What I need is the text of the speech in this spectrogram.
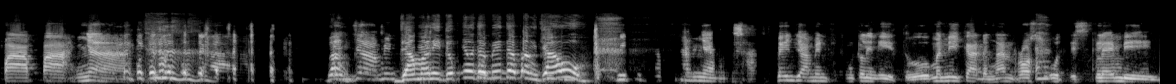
papahnya. Bang, Benjamin zaman hidupnya udah beda bang, jauh. Benjamin Franklin itu menikah dengan Rosewood Isclamby.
